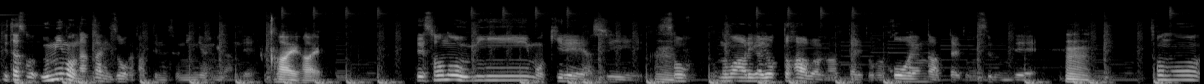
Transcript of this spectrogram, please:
言ったらその海の中に像が立ってるんですよ人魚姫なんで。はいはい。でその海も綺麗やし、うん。その周りがヨットハーバーがあったりとか公園があったりとかするんでうんその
